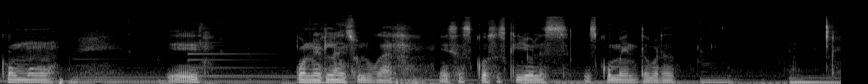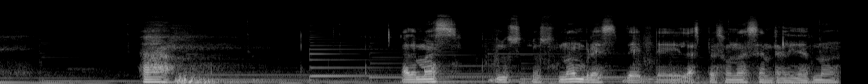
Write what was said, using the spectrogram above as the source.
cómo eh, ponerla en su lugar. Esas cosas que yo les, comento, ¿verdad? Ah. Además, los, nombres de, las personas en realidad no, no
